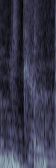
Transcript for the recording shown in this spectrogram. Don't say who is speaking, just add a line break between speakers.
nunca.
